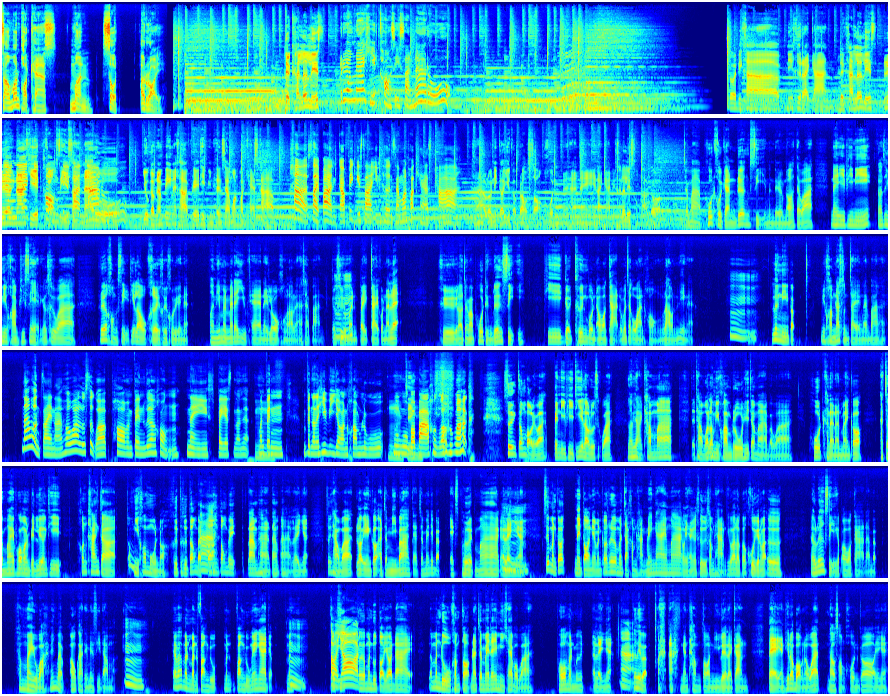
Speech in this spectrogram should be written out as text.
s a l m o n PODCAST มัน สด อร่อย The Color List เรื่องน่าคิดของสีสันน่ารู้ สวัสดีครับ นี่คือรายการ The Color List เรื่องน่าคิดของสีสันน่ารู้ อยู่กับน้ำปิงนะครับ Creative Intern Salmon Podcast ครับ ค่ะ สายป่าน Graphic Design Intern Salmon Podcast ค่ะ ครับแล้วนี้ก็อยู่กับเรา 2 คนนะฮะในรายการ The Color List ของเราก็จะมาพูดคุยกันเรื่องสีเหมือนเดิมเนาะแต่ว่าใน EP นี้ก็จะมีความพิเศษก็คือว่า เรื่องของสีที่เราเคยคุยคุยๆกันเนี่ย ตอนนี้มันไม่ได้อยู่แค่ในโลกของเราแล้วฮะสายป่านก็คือออฮึมันไปไกลกว่านั้นแหละ คือเราจะมาพูดถึงเรื่องสีที่เกิดขึ้นบนอวกาศหรือว่าจักรวาลของเรานั่นเองนะอืมเรื่องนี้แบบมีความน่าสนใจอย่างไรบ้างฮะ น่าสนใจนะ เพราะว่ารู้สึกว่าพอมันเป็นเรื่องของใน Space แล้วเนี่ยอืมมันเป็นมันเป็นอะไรที่บียอนความรู้อืมงูงูจริงปลาปลาของเรามาก ซึ่งต้องบอกเลยว่า เป็นอีพีที่เรารู้สึกว่าเราอยากทำมาก แต่ถามว่าเรามีความรู้ที่จะมาแบบว่า พูดขนาดนั้นไหมก็อาจจะไม่เพราะมันเป็นเรื่องที่ค่อนข้างจะต้องมีข้อมูลเนาะคือคือต้องแบบอ่าต้องต้องไปตามหาตามอ่านอะไรเงี้ยซึ่งถามว่าเราเองก็อาจจะมีบ้าง แต่จะไม่ได้แบบเอ็กซ์เพรสมากอะไรเงี้ยม ซึ่งมันก็ในตอนเนี้ยมันก็เริ่มมาจากคำถามง่ายๆมากเลยฮะก็คือคำถามที่ว่าเราก็คุยกันว่า เออแล้วเรื่องสีกับอวกาศอะแบบทำไมวะแม่งแบบอวกาศถึงเป็นสีดำอะอืมใช่ปะมันมันฟังดูมันฟังดูง่ายๆแต่มันอืมต่อยอดเออมันดูต่อยอดได้ แล้วมันดูคำตอบน่าจะไม่ได้มีแค่แบบว่า เพราะว่ามันมืดอะไรเงี้ยอ่าก็เลยแบบอะอะงั้นทำตอนนี้เลยละกัน แต่อย่างที่เราบอกนะว่า เราสองคนก็ยังไง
